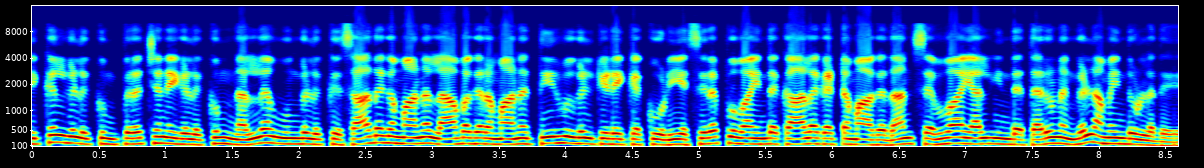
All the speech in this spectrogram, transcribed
சிக்கல்களுக்கும் பிரச்சனைகளுக்கும் நல்ல உங்களுக்கு சாதகமான லாபகரமான தீர்வுகள் கிடைக்கக்கூடிய சிறப்பு வாய்ந்த காலகட்டமாகத்தான் செவ்வாயால் இந்த தருணங்கள் அமைந்துள்ளது.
